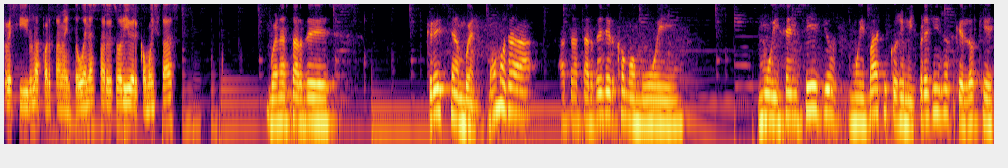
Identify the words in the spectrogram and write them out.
recibir un apartamento. Buenas tardes, Oliver, ¿cómo estás? Buenas tardes, Cristian. Bueno, vamos a, tratar de ser como muy, muy sencillos, muy básicos y muy precisos, que es lo que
